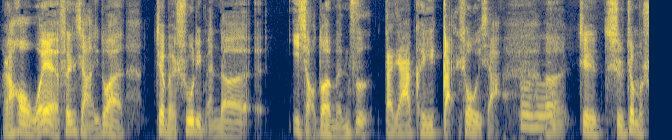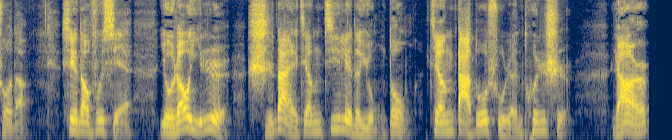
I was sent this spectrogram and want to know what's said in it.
然后我也分享一段这本书里面的一小段文字，大家可以感受一下。呃，这是这么说的：谢道夫写，有朝一日，时代将激烈的涌动，将大多数人吞噬。然而，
